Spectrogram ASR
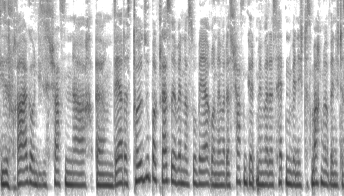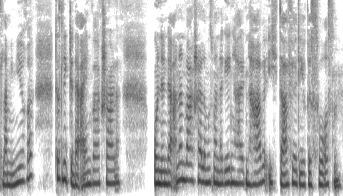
diese Frage und dieses Schaffen nach, ähm, wäre das toll, super klasse, wenn das so wäre und wenn wir das schaffen könnten, wenn wir das hätten, wenn ich das mache, wenn ich das laminiere. Das liegt in der einen Waagschale. Und in der anderen Waagschale muss man dagegen halten, habe ich dafür die Ressourcen?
